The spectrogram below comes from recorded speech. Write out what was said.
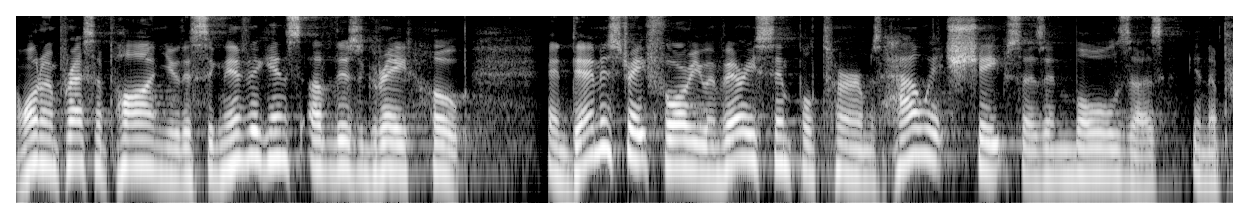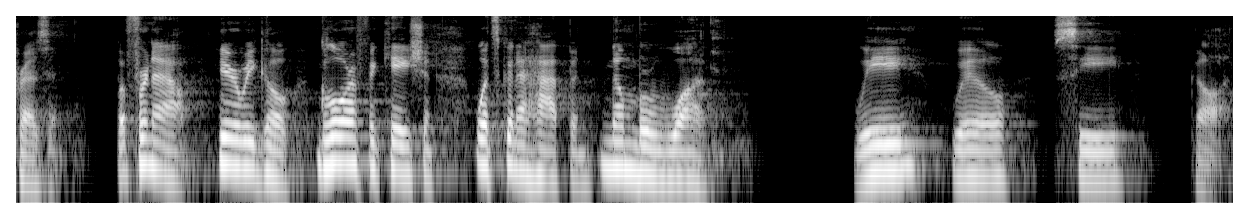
I want to impress upon you the significance of this great hope and demonstrate for you in very simple terms how it shapes us and molds us in the present. But for now, here we go. Glorification. What's going to happen? Number one, we will see God.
